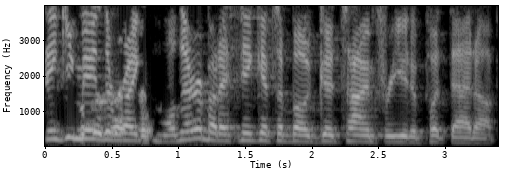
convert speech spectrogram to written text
think you made the right call there, but I think it's about good time for you to put that up.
